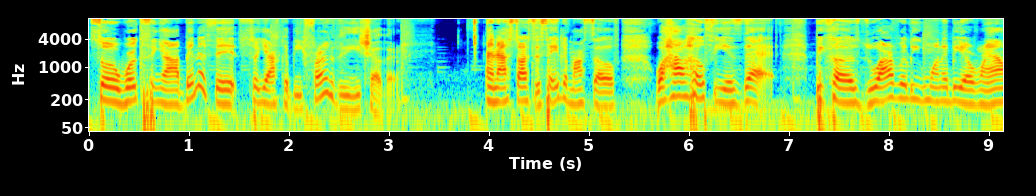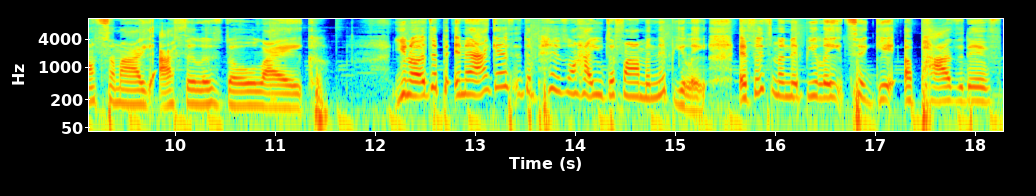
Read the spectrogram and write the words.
so it works in y'all benefit so y'all could be friends with each other and I start to say to myself, well, how healthy is that? Because do I really want to be around somebody I feel as though like you know, it dep- and I guess it depends on how you define manipulate. If it's manipulate to get a positive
